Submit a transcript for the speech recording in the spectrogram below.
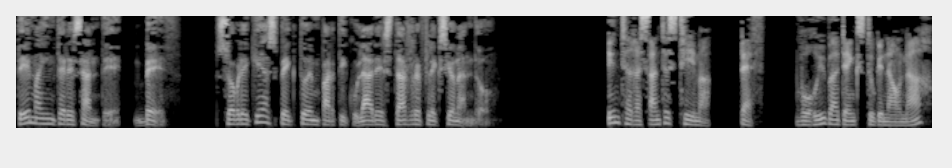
Tema interesante, Beth. ¿Sobre qué aspecto en particular estás reflexionando? Interessantes Thema. Beth. Worüber denkst du genau nach?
